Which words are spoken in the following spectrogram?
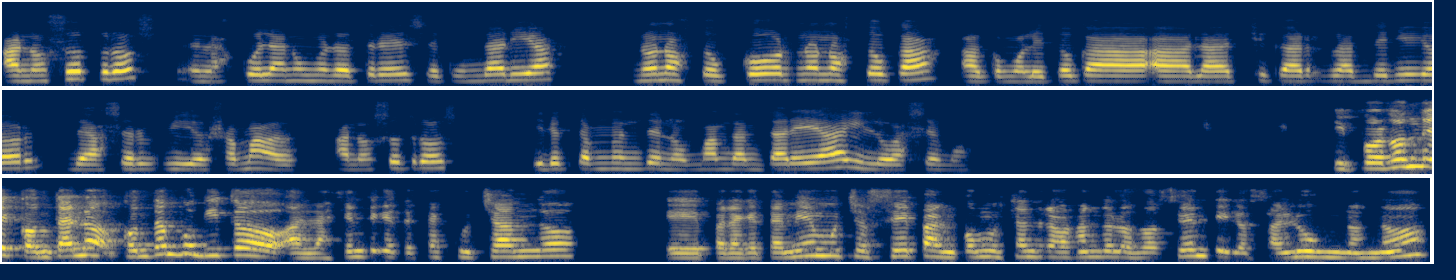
a nosotros, en la escuela número 3, secundaria, no nos tocó, no nos toca, a como le toca a la chica anterior, de hacer videollamadas. A nosotros directamente nos mandan tarea y lo hacemos. ¿Y por dónde? Contanos, contá un poquito a la gente que te está escuchando, eh, para que también muchos sepan cómo están trabajando los docentes y los alumnos, ¿no?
